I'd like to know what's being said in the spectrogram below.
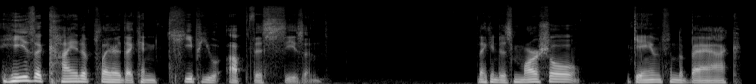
he's a kind of player that can keep you up this season. They can just marshal games from the back,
